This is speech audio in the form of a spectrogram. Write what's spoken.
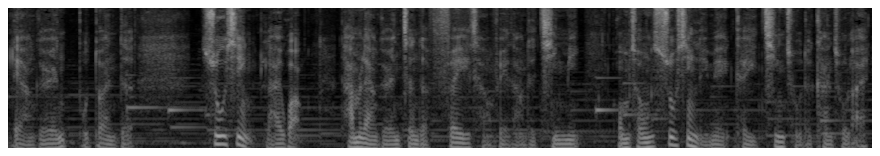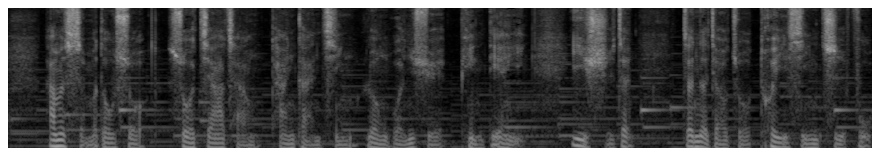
两个人不断的书信来往，他们两个人真的非常非常的亲密。我们从书信里面可以清楚的看出来，他们什么都说，说家常，谈感情，论文学，品电影，议时政。真的叫做推心置腹。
